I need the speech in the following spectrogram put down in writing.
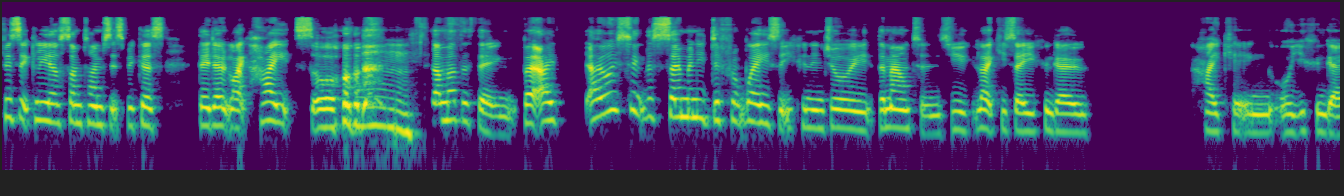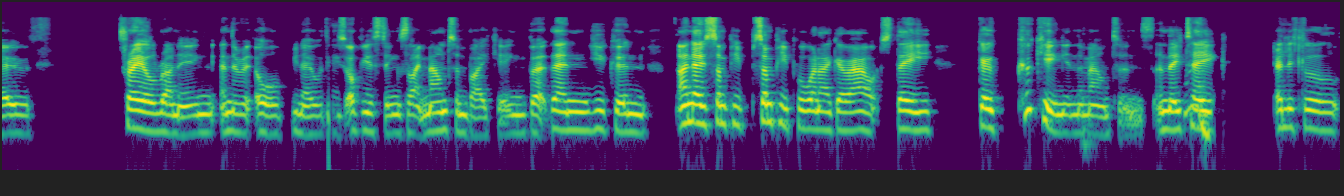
physically or sometimes it's because they don't like heights or mm. some other thing but I I always think there's so many different ways that you can enjoy the mountains. You like you say, you can go hiking or you can go trail running and there are or you know these obvious things like mountain biking but then you can i know some people some people when i go out they go cooking in the mountains and they hmm. take mm. a little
